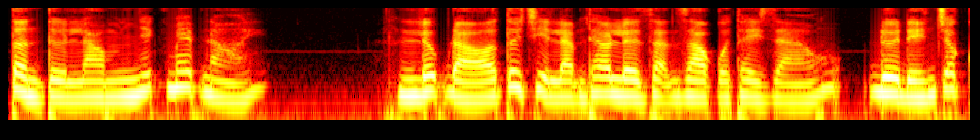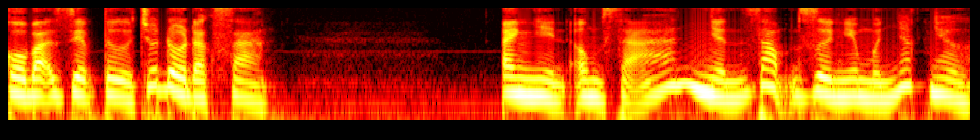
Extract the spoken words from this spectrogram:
Tần Tử Long nhếch mép nói. Lúc đó tôi chỉ làm theo lời dặn dò của thầy giáo, đưa đến cho cô bạn Diệp Tử chút đồ đặc sản. Anh nhìn ông xã, nhấn giọng dường như muốn nhắc nhở.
